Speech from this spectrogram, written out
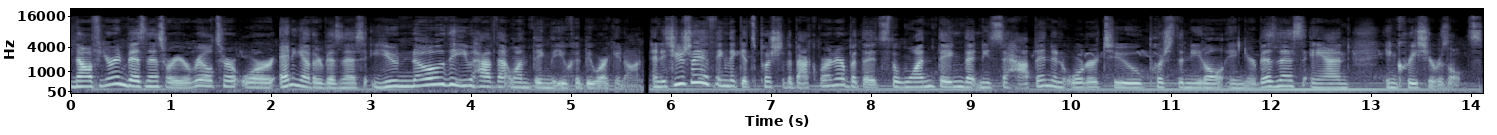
Now, if you're in business or you're a realtor or any other business, you know that you have that one thing that you could be working on. And it's usually a thing that gets pushed to the back burner, but it's the one thing that needs to happen in order to push the needle in your business and increase your results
